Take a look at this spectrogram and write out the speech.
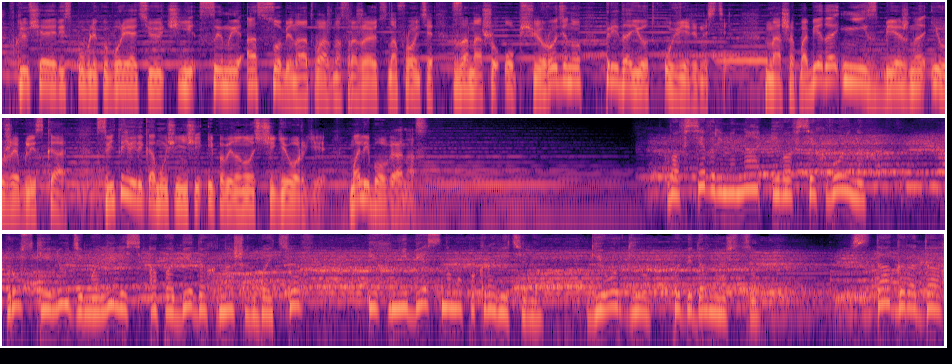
включая Республику Бурятию, чьи сыны особенно отважно сражаются на фронте за нашу общую родину, придает уверенности. Наша победа неизбежна и уже близка. Святые великомученичи и победоносчи Георгии, моли Бога о нас. Во все времена и во всех войнах русские люди молились о победах наших бойцов их небесному покровителю, Георгию Победоносцу. В 100 городах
